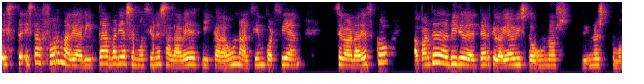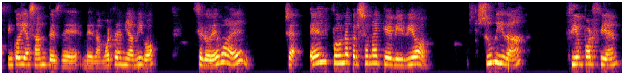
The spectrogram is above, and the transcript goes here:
este, esta forma de habitar varias emociones a la vez y cada una al 100%, se lo agradezco, aparte del vídeo de Ter, que lo había visto unos, unos como cinco días antes de, de la muerte de mi amigo, se lo debo a él. O sea, él fue una persona que vivió su vida 100%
